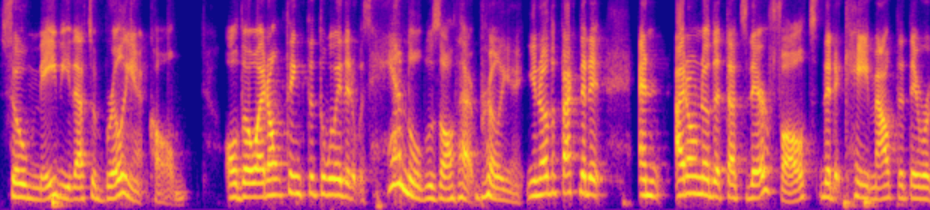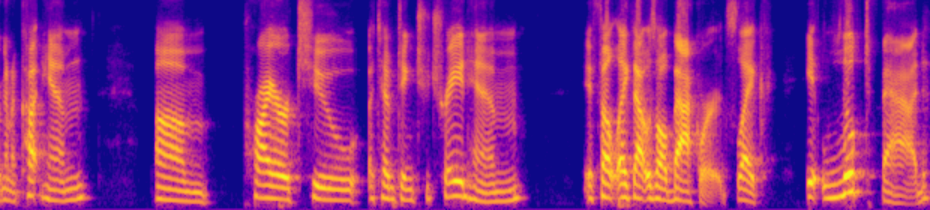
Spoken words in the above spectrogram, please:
So maybe that's a brilliant call although I don't think that the way that it was handled was all that brilliant. You know, the fact that it, and I don't know that that's their fault that it came out that they were going to cut him um, prior to attempting to trade him. It felt like that was all backwards. Like it looked bad.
